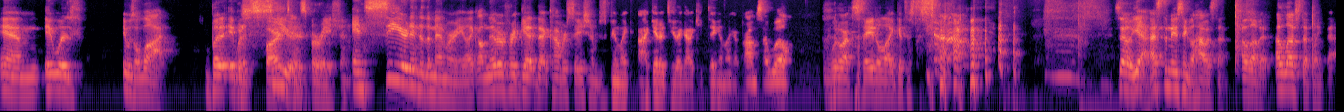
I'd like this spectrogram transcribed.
And it was it was a lot but it but was it sparked seared inspiration. and seared into the memory. Like I'll never forget that conversation of just being like, I get it, dude. I gotta keep digging. Like I promise I will. What do I have to say to like get this to stop? so yeah, that's the new single, How It's Done. I love it. I love stuff like that.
